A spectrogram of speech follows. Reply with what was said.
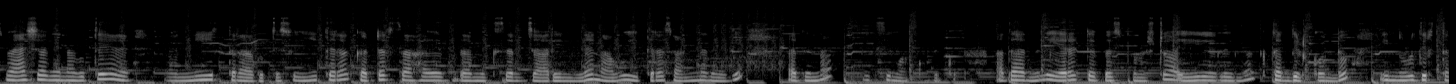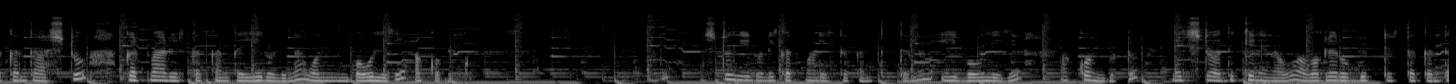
ಸ್ಮ್ಯಾಶ್ ಆಗಿ ಏನಾಗುತ್ತೆ? ನೀರು ಥರ ಆಗುತ್ತೆ. ಸೊ ಈ ಥರ ಕಟರ್ ಸಹಾಯದ ಮಿಕ್ಸರ್ ಜಾರಿನಲ್ಲೇ ನಾವು ಈ ಥರ ಸಣ್ಣದಾಗಿ ಅದನ್ನು ಮಿಕ್ಸಿ ಮಾಡ್ಕೋಬೇಕು. ಅದಾದಮೇಲೆ ಎರಡು ಟೇಬಲ್ ಸ್ಪೂನಷ್ಟು ಈರುಳ್ಳಿನ ತೆಗೆದಿಟ್ಕೊಂಡು ಇನ್ನು ಉಳಿದಿರ್ತಕ್ಕಂಥ ಅಷ್ಟು ಕಟ್ ಮಾಡಿರ್ತಕ್ಕಂಥ ಈರುಳ್ಳಿನ ಒಂದು ಬೌಲಿಗೆ ಹಾಕ್ಕೋಬೇಕು. ಅಷ್ಟು ಈರುಳ್ಳಿ ಕಟ್ ಮಾಡಿರ್ತಕ್ಕಂಥದ್ದನ್ನು ಈ ಬೌಲಿಗೆ ಹಾಕ್ಕೊಂಡ್ಬಿಟ್ಟು ನೆಕ್ಸ್ಟು ಅದಕ್ಕೇ ನಾವು ಆವಾಗಲೇ ರುಬ್ಬಿಟ್ಟಿರ್ತಕ್ಕಂಥ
